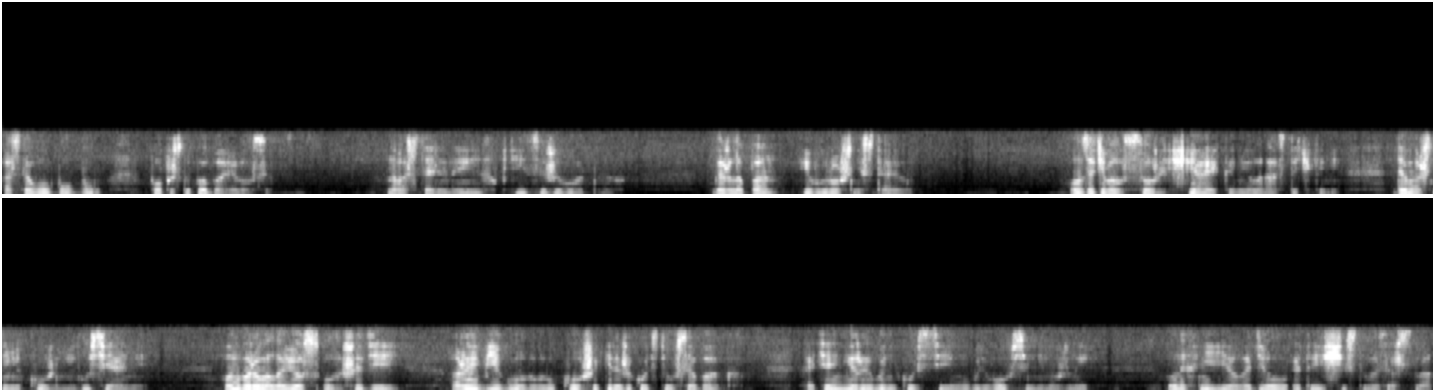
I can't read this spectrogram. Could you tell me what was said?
а с того Бубу попросту побаивался. Но остальных птиц и животных горлопан и в грош не ставил. Он затевал ссоры с чайками, ласточками, домашними курами и гусями. Он воровал овес у лошадей, рыбьи головы у кошек и даже кости у собак, хотя ни рыба, ни кости ему были вовсе не нужны. Он их не ел, а делал это из чистого озорства.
